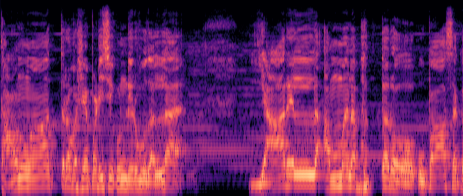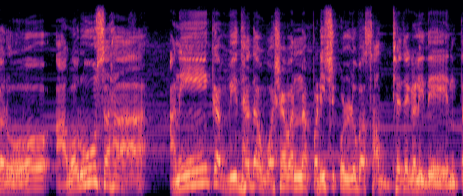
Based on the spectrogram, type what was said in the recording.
ತಾನು ಮಾತ್ರ ವಶಪಡಿಸಿಕೊಂಡಿರುವುದಲ್ಲ ಯಾರೆಲ್ಲ ಅಮ್ಮನ ಭಕ್ತರೋ, ಉಪಾಸಕರೋ, ಅವರೂ ಸಹ ಅನೇಕ ವಿಧದ ವಶವನ್ನು ಪಡಿಸಿಕೊಳ್ಳುವ ಸಾಧ್ಯತೆಗಳಿದೆ ಅಂತ.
